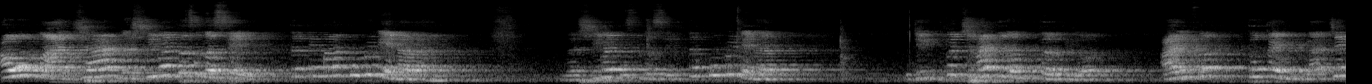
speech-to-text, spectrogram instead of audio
अहो माझ्या नशिबातच नसेल तर ते मला कुठून येणार आहे? नशिबातच नसेल तर कुठून येणार? म्हणजे इतकं छान उत्तर दिलं. आणि मग तो काय म्हटला जे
